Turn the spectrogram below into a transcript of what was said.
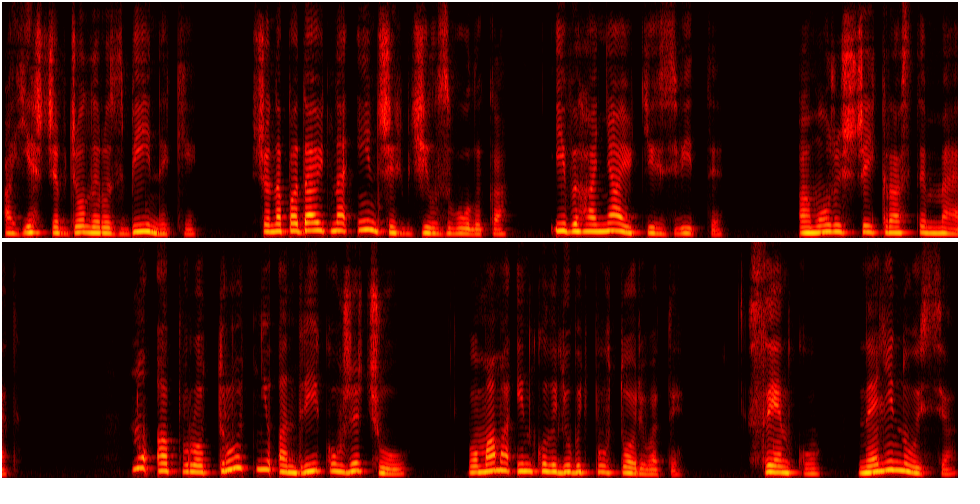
А є ще бджоли-розбійники, що нападають на інших бджіл з вулика і виганяють їх звідти, а можуть ще й красти мед. Ну, а про трутнів Андрійко вже чув, бо мама інколи любить повторювати. Синку, не лінуйся,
